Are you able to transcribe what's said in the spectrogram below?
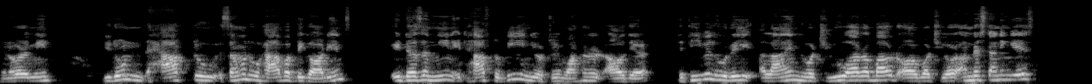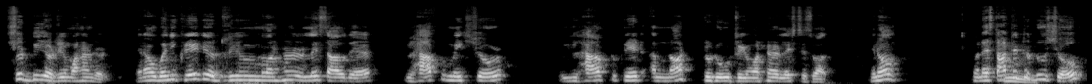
You know what I mean? You don't have to, someone who have a big audience it doesn't mean it have to be in your dream 100 out there. The people who really align what you are about or what your understanding is should be your dream 100. You know, when you create your dream 100 list out there, you have to make sure you have to create a not to do dream 100 list as well. You know, when I started mm. to hmm. do show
